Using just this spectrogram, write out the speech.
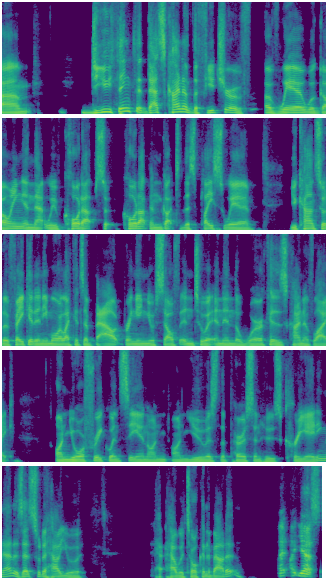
um, do you think that that's kind of the future of of where we're going and that we've caught up so, caught up and got to this place where you can't sort of fake it anymore like it's about bringing yourself into it. And then the work is kind of like on your frequency and on on you as the person who's creating that. Is that sort of how you're how we're talking about it? I, I, yes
